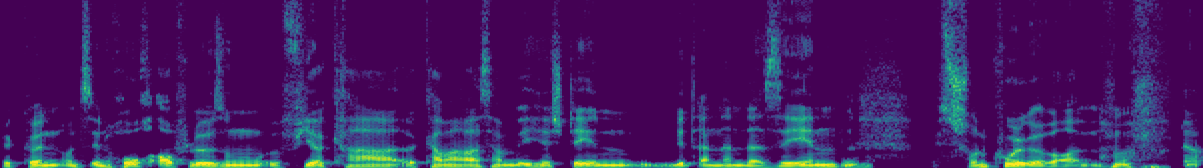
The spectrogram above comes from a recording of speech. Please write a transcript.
Wir können uns in Hochauflösung 4K-Kameras haben wir hier stehen, miteinander sehen. Mhm. Ist schon cool geworden. Ja.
